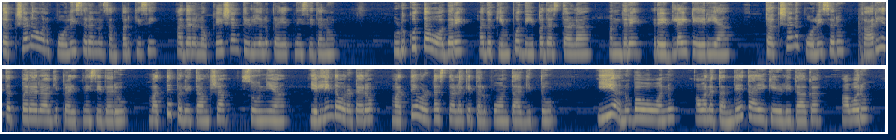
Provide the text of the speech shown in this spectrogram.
ತಕ್ಷಣ ಅವನು ಪೊಲೀಸರನ್ನು ಸಂಪರ್ಕಿಸಿ ಅದರ ಲೊಕೇಶನ್ ತಿಳಿಯಲು ಪ್ರಯತ್ನಿಸಿದನು. ಹುಡುಕುತ್ತಾ ಹೋದರೆ ಅದು ಕೆಂಪು ದೀಪದ ಸ್ಥಳ, ಅಂದರೆ ರೆಡ್ ಲೈಟ್ ಏರಿಯಾ. ತಕ್ಷಣ ಪೊಲೀಸರು ಕಾರ್ಯತತ್ಪರರಾಗಿ ಪ್ರಯತ್ನಿಸಿದರು. ಮತ್ತೆ ಫಲಿತಾಂಶ, ಶೂನ್ಯ. ಎಲ್ಲಿಂದ ಹೊರಟರೋ ಮತ್ತೆ ಹೊರಟ ಸ್ಥಳಕ್ಕೆ ತಲುಪುವಂತಾಗಿತ್ತು. ಈ ಅನುಭವವನ್ನು ಅವನ ತಂದೆ ತಾಯಿಗೆ ಹೇಳಿದಾಗ, ಅವರು,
